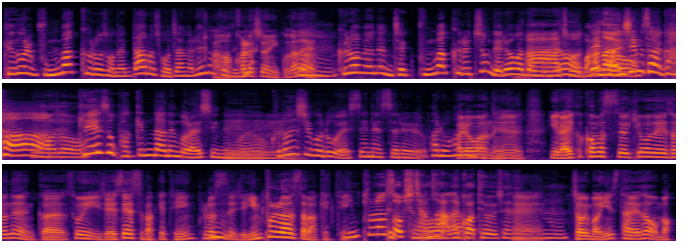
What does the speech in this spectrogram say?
그거를 북마크로 저는 따로 저장을 아, 해놓거든요. 컬렉션이 있구나. 네. 음. 그러면은 제 북마크를 쭉 내려가다 아, 저 보면 내 많아요. 관심사가 맞아. 계속 바뀐다는 걸 알 수 있는 음. 거예요. 그런 식으로 SNS를 활용하는 것 같아요. 활용하는 이 like commerce 키워드에서는 그러니까 소위 이제 SNS 마케팅 플러스 음. 이제 인플루언서 마케팅. 인플루언서 없이 그쵸. 장사 안 할 것 같아요, 요새는. 네. 음. 저희 막 인스타에서 막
